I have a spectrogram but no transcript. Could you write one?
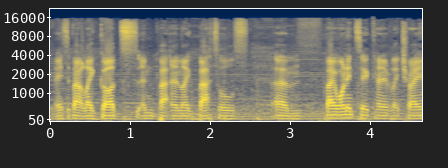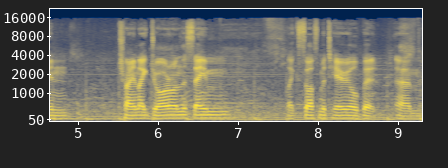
and it's about like gods and ba- and like battles. Um, but I wanted to kind of like try and try and like draw on the same like source material, but um,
